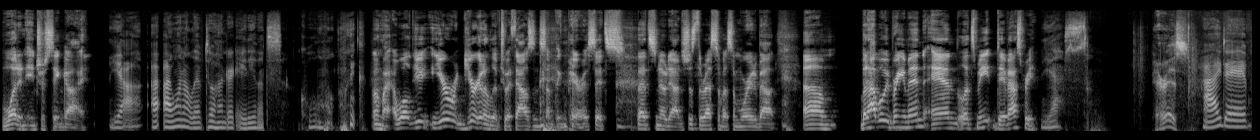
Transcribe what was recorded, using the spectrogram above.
what an interesting guy. Yeah, I, I want to live to 180. That's cool. like, oh my! Well, you, you're you're gonna live to a thousand something, Paris. It's that's no doubt. It's just the rest of us I'm worried about. Um, but how about we bring him in and let's meet Dave Asprey? Yes. Paris. Hi, Dave.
